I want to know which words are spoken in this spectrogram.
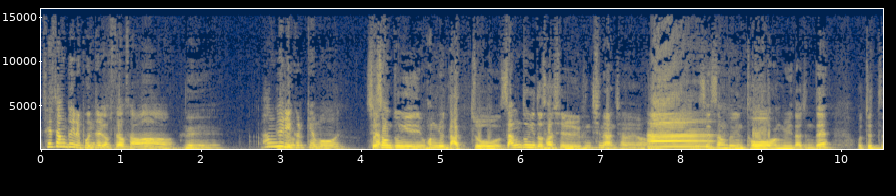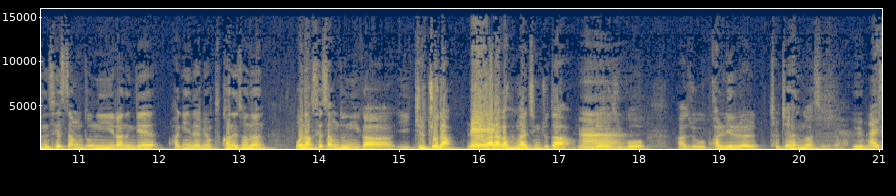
새쌍둥이를 본 적이 없어서 네. 확률이 그죠. 그렇게 뭐 새쌍둥이 확률 낮죠. 쌍둥이도 사실 흔치는 않잖아요. 아. 새쌍둥이는 더 확률이 낮은데 어쨌든 새쌍둥이라는 게 확인이 되면 북한에서는 워낙 새쌍둥이가 이 길조다, 네. 나라가 흥할 징조다 뭐 아. 이래가지고 아주 관리를 철저히 하는 것 같습니다. 예, 뭐 아니 새쌍-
